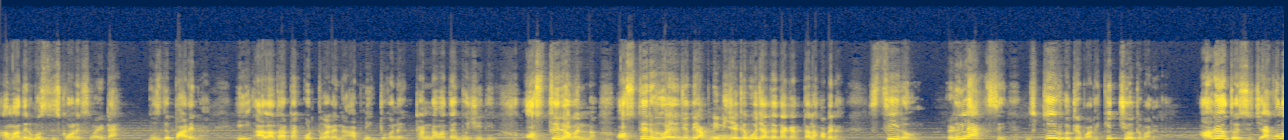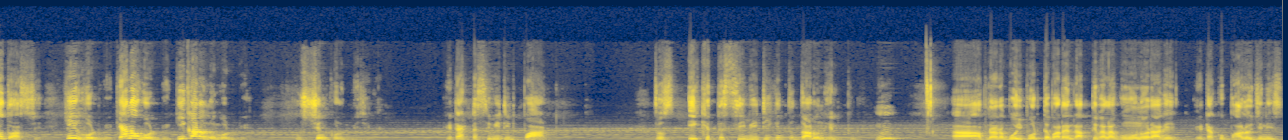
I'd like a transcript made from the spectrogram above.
আমাদের মস্তিষ্ক অনেক সময় এটা বুঝতে পারে না। এই আলাদাটা করতে পারে না। আপনি একটুখানি ঠান্ডা মাথায় বুঝিয়ে দিন। অস্থির হবেন না। অস্থির হয়ে যদি আপনি নিজেকে বোঝাতে থাকেন, তাহলে হবে না। স্থির হন রিল্যাক্সে কী হতে পারে? কিচ্ছু হতে পারে না। আগেও তো এসেছে, এখনও তো আসছে। কি ঘটবে? কেন ঘটবে? কি কারণে ঘটবে? কোশ্চেন করুন নিজেকে। এটা একটা সিবিটির পার্ট তো এক্ষেত্রে সিবিটি কিন্তু দারুণ হেল্পফুল হুম? আপনারা বই পড়তে পারেন রাত্রিবেলা ঘুমানোর আগে, এটা খুব ভালো জিনিস।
